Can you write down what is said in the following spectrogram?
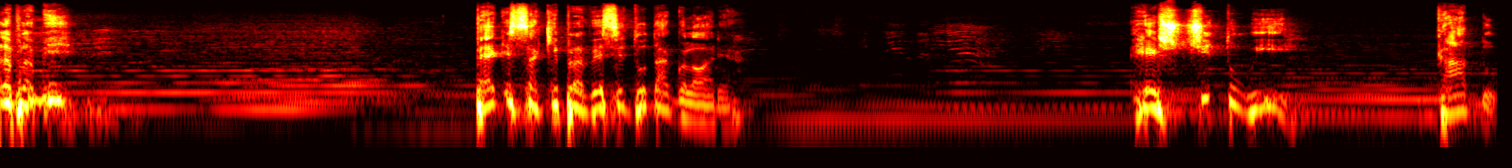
Olha para mim. Pega isso aqui para ver se tu dá glória. Restituir gado.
